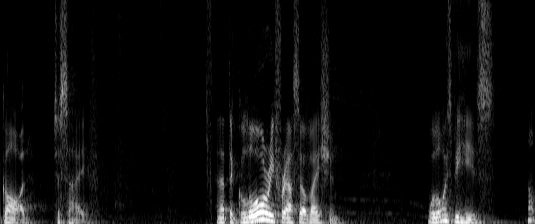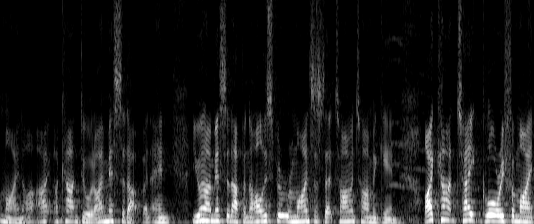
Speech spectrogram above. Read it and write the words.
God, to save. And that the glory for our salvation will always be His, not mine. I, I, I, can't do it. I mess it up. And, and you and I mess it up. And the Holy Spirit reminds us that time and time again. I can't take glory for my,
